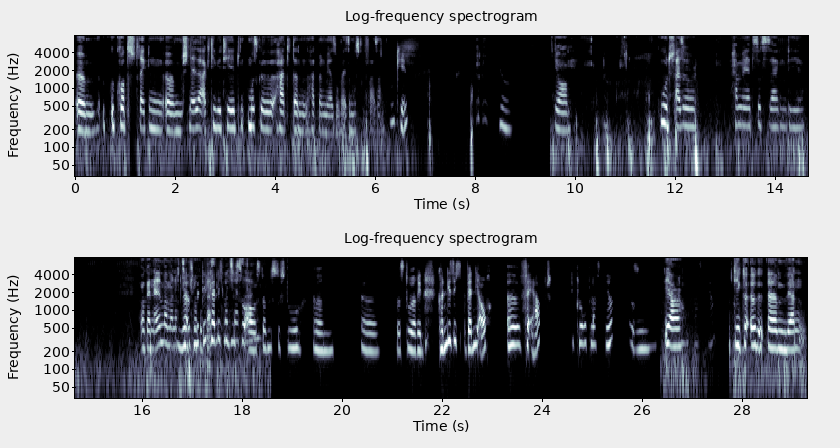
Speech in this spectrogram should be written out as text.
ähm, Kurzstrecken, ähm, schnelle Aktivität Muskel hat, dann hat man mehr so weiße Muskelfasern. Okay. Ja. Ja. Gut, also haben wir jetzt sozusagen die Organellen, wenn man noch ja, also mit denen kenne ich mich nicht so sagen? aus. Da müsstest du ähm, äh, was drüber reden. Können die sich, werden die auch äh, vererbt, die Chloroplasten, ja? Also, ja, die äh, äh, werden,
